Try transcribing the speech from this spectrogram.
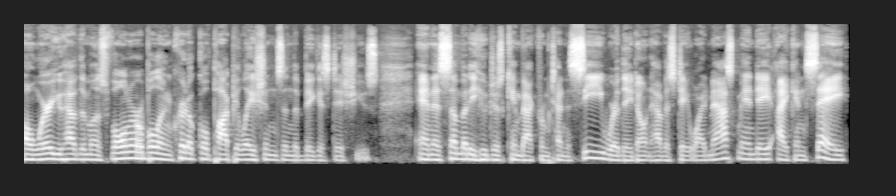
on where you have the most vulnerable and critical populations and the biggest issues." And as somebody who just came back from Tennessee, where they don't have a statewide mask mandate, I can say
